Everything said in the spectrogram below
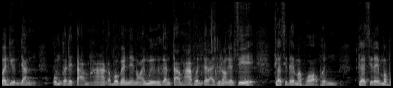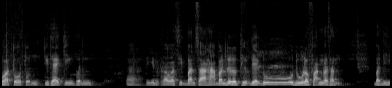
มายืนยัน ผมก็ได้ตามหากับบ่แม่นน้อยมือคือกันตามหาเพิ่นก็ได้พี่น้อง FC เทื่อสิได้มาพ้อเพิ่นเทื่อสิได้มาพ้อตัวตนที่แท้จริงเพิ่นอ่าได้ยินข่าวว่า10บันซาหาบันเรื่องเราถือเรียกดูดูแล้วฝันว่าซั่นบัดนี้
